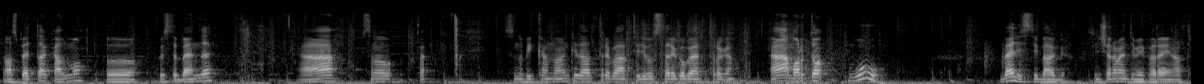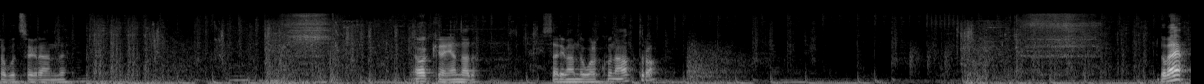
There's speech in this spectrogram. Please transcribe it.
No, aspetta, calmo. Uh, queste bende. Ah, stanno... Stanno piccando anche da altre parti. Devo stare coperto, raga. Ah, morto. Uh. Belli sti bug. Sinceramente mi farei un'altra pozza grande. Ok, è andata. Sta arrivando qualcun altro. Dov'è?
